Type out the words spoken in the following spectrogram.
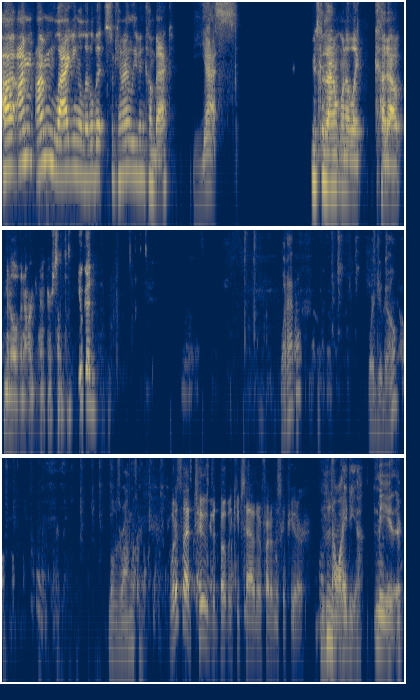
Uh, I'm I'm lagging a little bit, so can I leave and come back? Yes. Just because I don't want to like cut out middle of an argument or something. You good? What happened? Where'd you go? What was wrong with him? What is that tube that Boatman keeps having in front of his computer? No idea. Me either.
